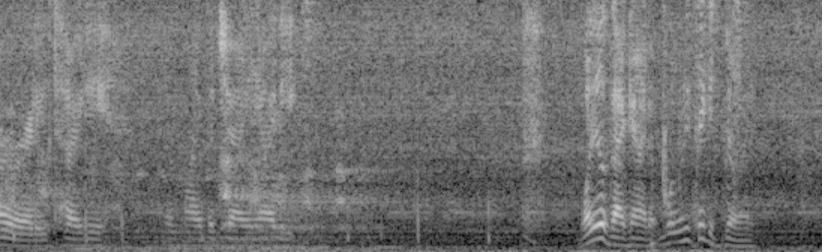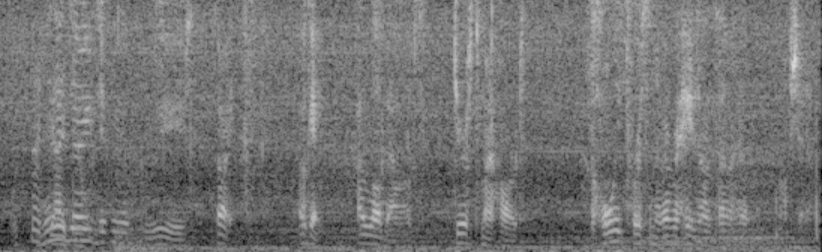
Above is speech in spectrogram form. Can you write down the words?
Alrighty, tidy. In my vagina ID. What is that guy doing? What do you think he's doing? What's that guy doing? Sorry. Okay, I love Alex. Dearest to my heart. The only person I've ever hated on Silent Hill. Oh, shut up.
